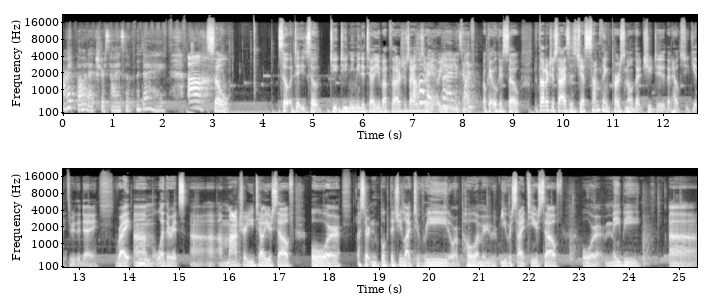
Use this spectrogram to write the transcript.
our thought exercise of the day uh, So, so, do, so do, you- do you need me to tell you about the thought exercises? Oh, go ahead. or Go ahead, explain. okay, okay. So the thought exercise is just something personal that you do that helps you get through the day, right? Um, whether it's uh, a, mantra you tell yourself, or a certain book that you like to read, or a poem you, you recite to yourself, or maybe, uh,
